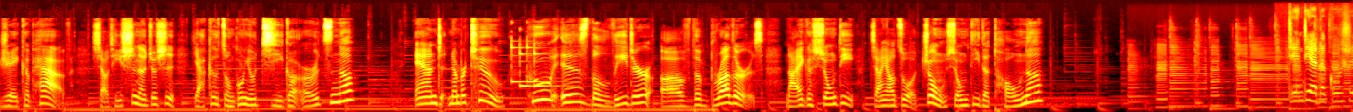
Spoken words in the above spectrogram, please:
Jacob have？小提示呢，就是雅各总共有几个儿子呢？And number two, who is the leader of the brothers？哪一个兄弟将要做众兄弟的头呢？今天的故事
